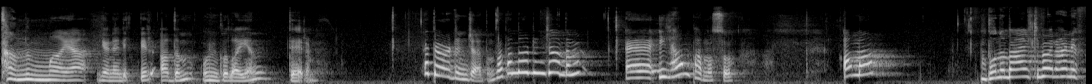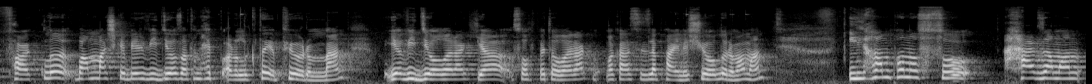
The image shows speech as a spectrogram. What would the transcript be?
tanınmaya yönelik bir adım uygulayın derim. Ve dördüncü adım. Zaten dördüncü adım e, ilham panosu. Ama bunu belki böyle hani farklı bambaşka bir video zaten hep aralıkta yapıyorum ben. Ya video olarak ya sohbet olarak mutlaka sizle paylaşıyor olurum ama ilham panosu her zaman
